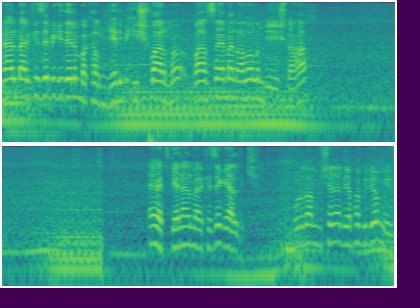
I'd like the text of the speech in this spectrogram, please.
Genel merkeze bir gidelim bakalım. Yeni bir iş var mı? Varsa hemen alalım bir iş daha. Evet genel merkeze geldik. Buradan bir şeyler yapabiliyor muyuz?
